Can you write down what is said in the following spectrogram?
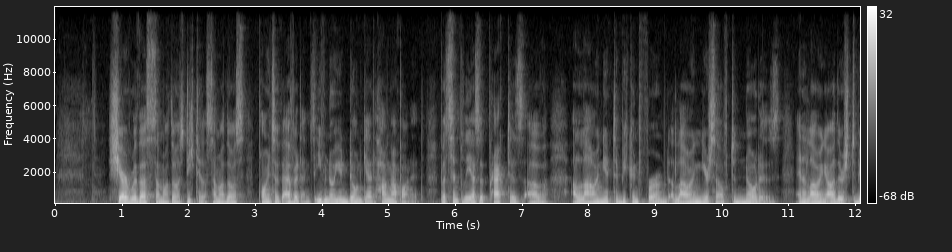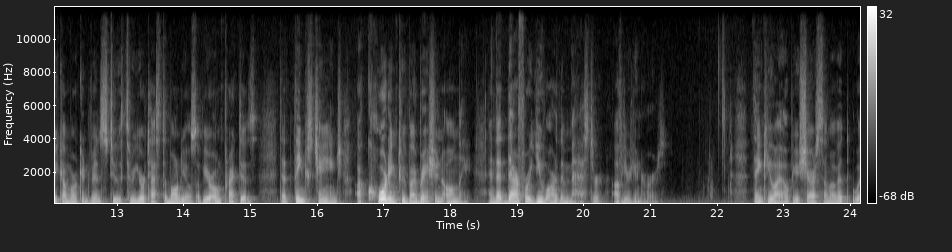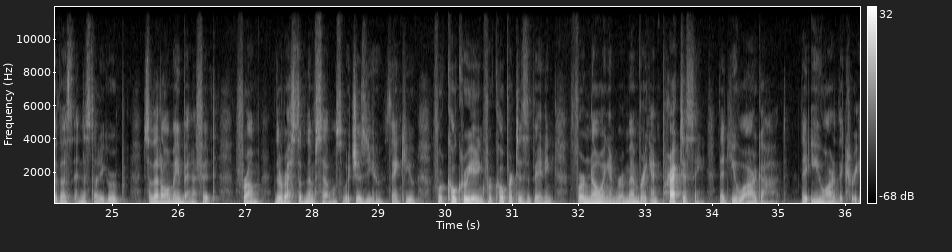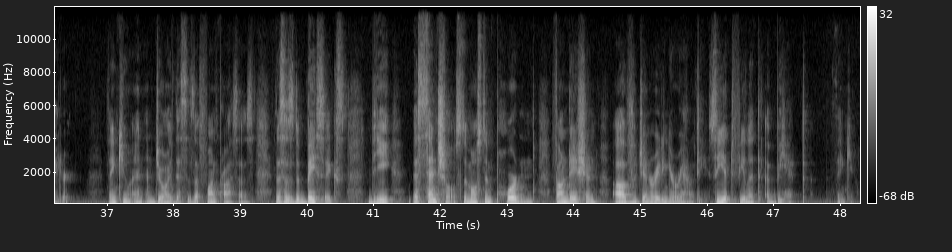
Share with us some of those details, some of those points of evidence, even though you don't get hung up on it, but simply as a practice of allowing it to be confirmed, allowing yourself to notice, and allowing others to become more convinced too through your testimonials of your own practice that things change according to vibration only, and that therefore you are the master of your universe. Thank you. I hope you share some of it with us in the study group so that all may benefit from the rest of themselves, which is you. Thank you for co-creating, for co-participating, for knowing and remembering and practicing that you are God, that you are the creator. Thank you and enjoy. This is a fun process. This is the basics, the essentials, the most important foundation of generating your reality. See it, feel it, be it. Thank you.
